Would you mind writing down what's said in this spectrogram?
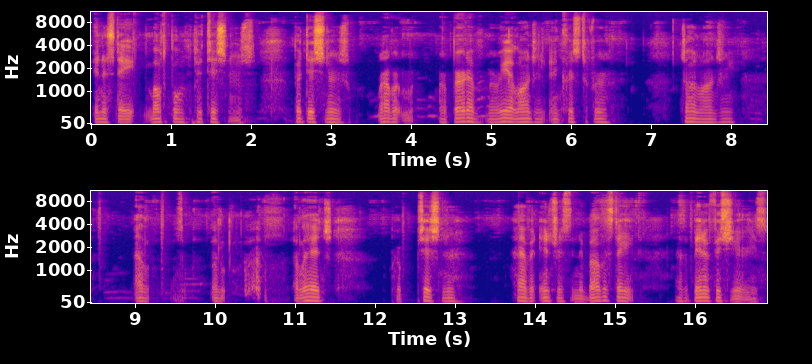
In estate, multiple petitioners. Petitioners Robert, Roberta Maria Laundrie and Christopher John Laundrie. Al- al- alleged petitioner have an interest in the above estate as beneficiaries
